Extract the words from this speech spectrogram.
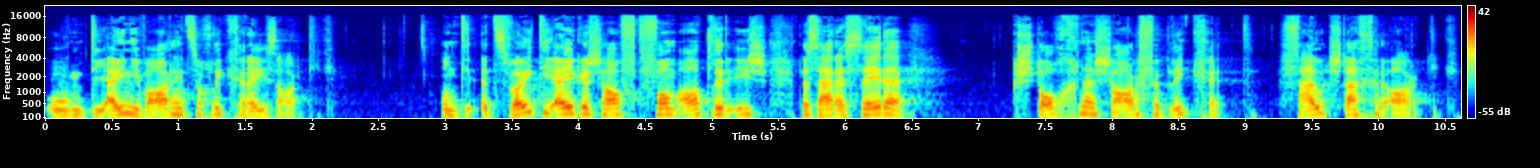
um die eine Wahrheit so ein bisschen kreisartig. Und eine zweite Eigenschaft vom Adler ist, dass er einen sehr gestochenen, scharfen Blick hat. Feldstecherartig.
